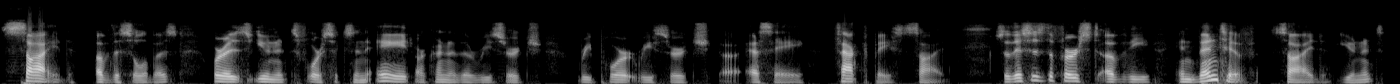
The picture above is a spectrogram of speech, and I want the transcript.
side of the syllabus, whereas units 4, 6, and 8 are kind of the research, report, research, uh, essay, fact-based side. So this is the first of the inventive side units,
